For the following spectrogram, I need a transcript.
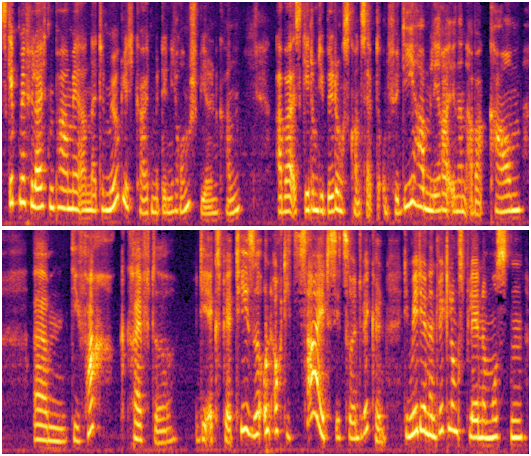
Es gibt mir vielleicht ein paar mehr nette Möglichkeiten, mit denen ich rumspielen kann, aber es geht um die Bildungskonzepte und für die haben LehrerInnen aber kaum ähm, die Fachkräfte, die Expertise und auch die Zeit, sie zu entwickeln. Die Medienentwicklungspläne mussten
